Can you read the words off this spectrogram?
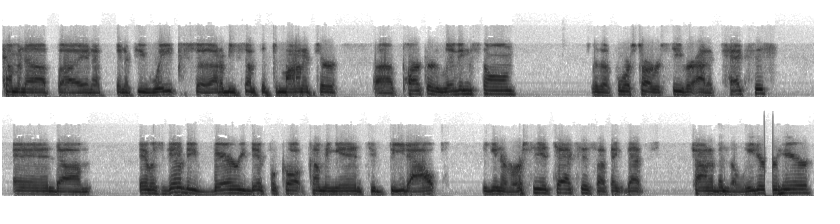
coming up uh, in a in a few weeks, so that'll be something to monitor. Uh, Parker Livingstone was a four-star receiver out of Texas, and um, it was going to be very difficult coming in to beat out the University of Texas. I think that's kind of been the leader here,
